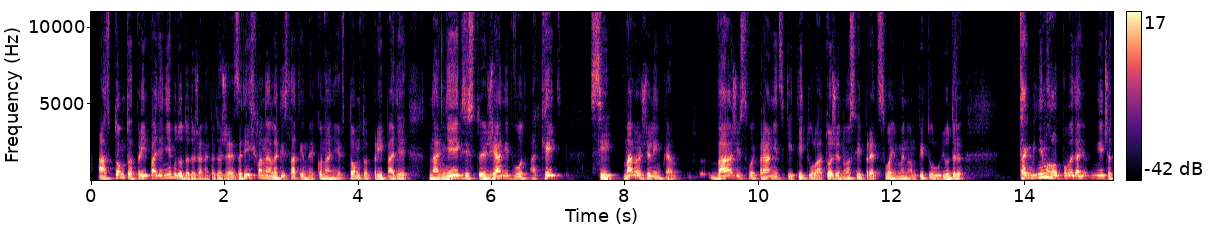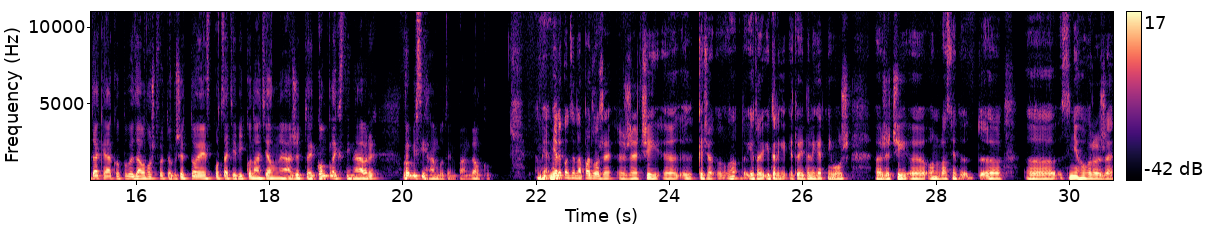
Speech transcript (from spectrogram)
A v tomto prípade nebudú dodržané, pretože zrýchlené legislatívne konanie v tomto prípade na neexistuje žiadny dôvod. A keď si Maroš Žilinka váži svoj právnický titul a to, že nosí pred svojim menom titul Judr, tak by nemohol povedať niečo také, ako povedal vo štvrtok, že to je v podstate vykonateľné a že to je komplexný návrh. Robí si hambu ten pán veľkú. Mňa, dokonca napadlo, že, že či, e, keďže je to, je to inteligentný muž, e, že či e, on vlastne si nehovoril, že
